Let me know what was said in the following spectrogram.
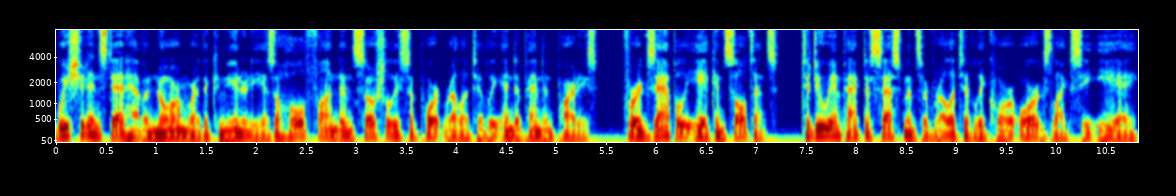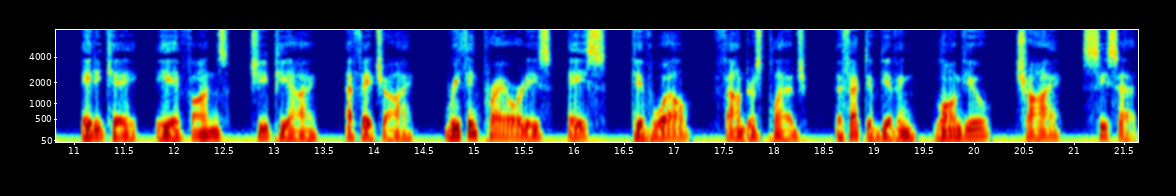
We should instead have a norm where the community as a whole fund and socially support relatively independent parties, for example EA consultants, to do impact assessments of relatively core orgs like CEA, 80K, EA funds, GPI, FHI, Rethink Priorities, ACE, GiveWell, Founders Pledge, Effective Giving, Longview, CHAI, CSET,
